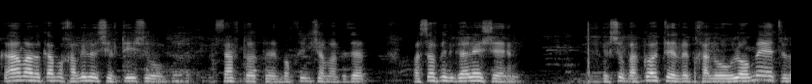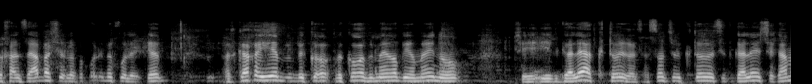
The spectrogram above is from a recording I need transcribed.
כמה וכמה חבילות של טישו, הסבתות בוכים שם וזה. בסוף מתגלה שהם נפגשו בכותל ובכלל הוא לא מת ובכלל זה אבא שלו וכולי וכולי, כן? אז ככה יהיה בקורא במהרה בימינו, שיתגלה הקטוירס, הסוד של קטוירס יתגלה שגם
